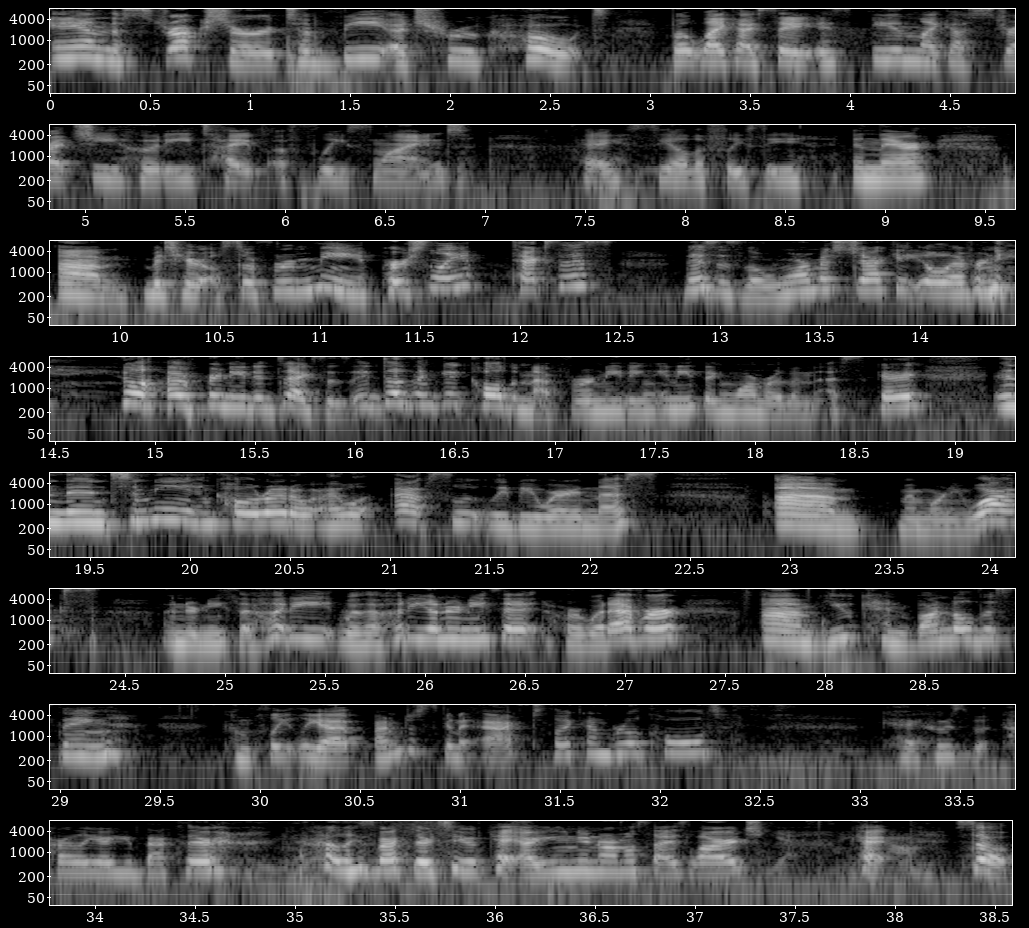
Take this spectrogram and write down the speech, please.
and the structure to be a true coat but like I say, is in like a stretchy hoodie type of fleece lined. Okay, see all the fleecy in there um, material. So for me personally, Texas, this is the warmest jacket you'll ever need. You'll ever need in Texas. It doesn't get cold enough for needing anything warmer than this. Okay, and then to me in Colorado, I will absolutely be wearing this. Um, my morning walks underneath a hoodie with a hoodie underneath it or whatever. Um, you can bundle this thing completely up. I'm just gonna act like I'm real cold Okay, who's Carly? Are you back there? Carly's back there too. Okay, are you in your normal size large? Yes. Okay, so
